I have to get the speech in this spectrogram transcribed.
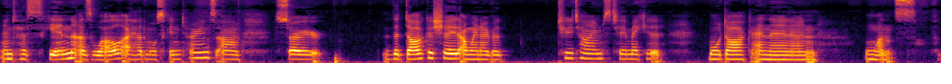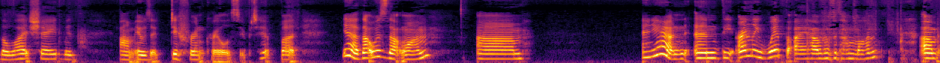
And her skin as well, I had more skin tones. Um, so the darker shade I went over two times to make it more dark, and then once the light shade with um, it was a different Crayola Super Tip but yeah that was that one. Um, and yeah and, and, the only whip I have of the month um,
